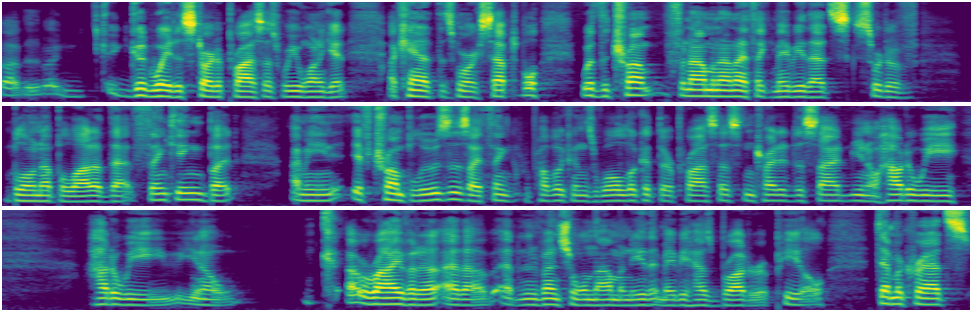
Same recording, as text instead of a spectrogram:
a good way to start a process where you want to get a candidate that's more acceptable. With the Trump phenomenon, I think maybe that's sort of blown up a lot of that thinking. But I mean, if Trump loses, I think Republicans will look at their process and try to decide, you know, how do we, how do we, you know, arrive at a, at a at an eventual nominee that maybe has broader appeal. Democrats,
